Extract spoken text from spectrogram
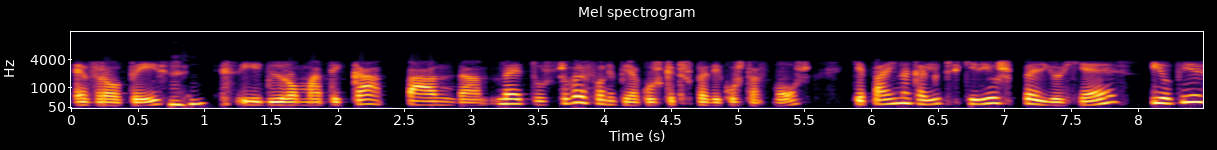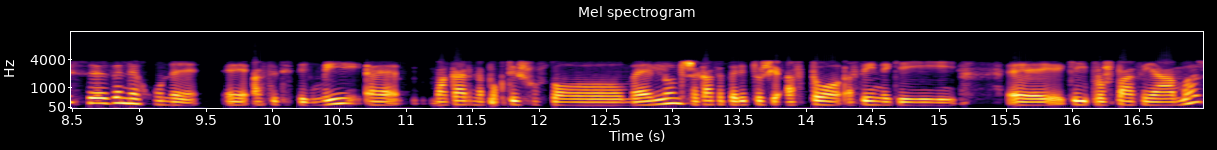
Ευρώπης, συμπληρωματικά πάντα με τους βρεφονιπιακούς και τους παιδικούς σταθμούς και πάει να καλύψει κυρίως περιοχές οι οποίες ε, δεν έχουν ε, αυτή τη στιγμή, μακάρι να αποκτήσουν στο μέλλον, σε κάθε περίπτωση αυτό, αυτή είναι και η, και η προσπάθειά μας,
